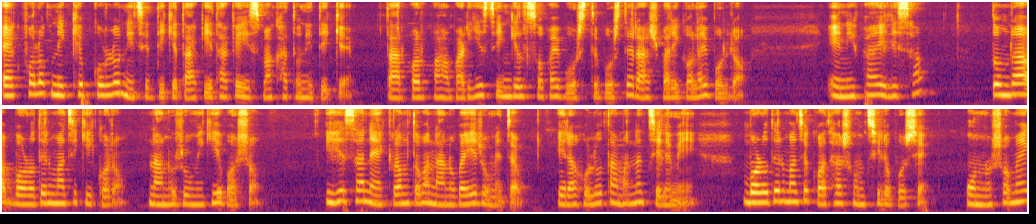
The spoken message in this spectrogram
এক ফলক নিক্ষেপ করল নিচের দিকে তাকিয়ে থাকে ইসমা খাতুনের দিকে। তারপর পা বাড়িয়ে সিঙ্গেল সোফায় বসতে বসতে রাসবাড়ি গলায় বলল, এনিফা, এলিসা, তোমরা বড়দের মাঝে কি করো? নানুর রুমে গিয়ে বসো। ইহেসান, একরাম, তোমার নানুবাইয়ের রুমে যাও। এরা হলো তামান্নার ছেলে মেয়ে। বড়দের মাঝে কথা শুনছিল বসে। অন্য সময়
